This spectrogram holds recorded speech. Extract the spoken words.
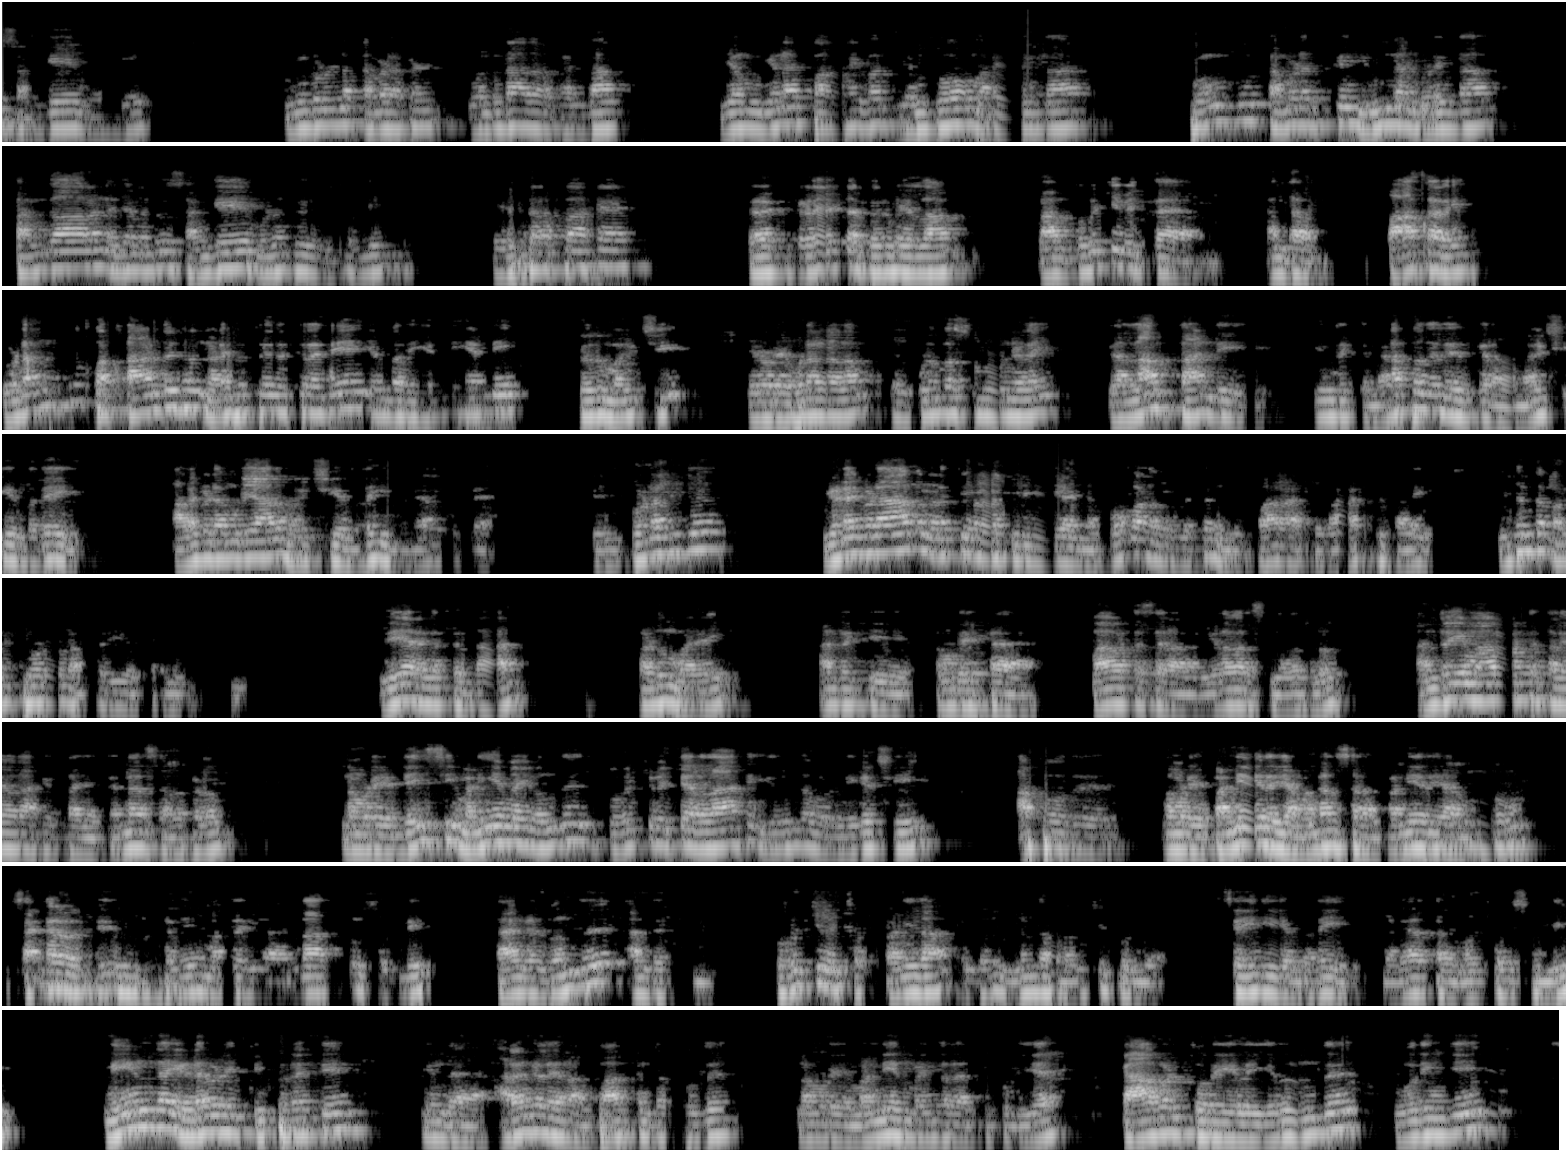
சங்கே என்று இங்குள்ள தமிழர்கள் ஒன்றாக எம் இன பகைவர் என்றோ மறைந்தார். பொங்கு தமிழருக்கு இன்னல் நுழைந்தார். சங்கார நிஜமென்று சங்கே முழங்கு என்று சொல்லி சிறப்பாக எனக்கு கிடைத்த பெருமை எல்லாம் நாம் துவக்கி வைத்த அந்த பாசறை தொடர்ந்து பத்தாண்டுகள் நடைபெற்று இருக்கிறதே என்பதை எண்ணி எண்ணி பெரும் மகிழ்ச்சி. என்னுடைய உடல்நலம் என் குடும்ப சூழ்நிலை இதெல்லாம் தாண்டி இன்றைக்கு நடப்பதில் இருக்கிற மகிழ்ச்சி என்பதை அளவிட முடியாத மகிழ்ச்சி என்பதை இந்த நேரத்தில் தொடர்ந்து இடைவிடாமல் நடத்தி வரக்கூடிய இந்த கோபால் அவர்களுக்கு நீங்கள் பாராட்டு வாழ்த்துக்களை மிகுந்த மகிழ்ச்சியோடு நாம் தெரிய வைக்கிறோம் இதே அரங்கத்தில் தான் கடும் மழை அன்றைக்கு நம்முடைய மாவட்ட செயலாளர் இளவரசன் அவர்களும் அன்றைய மாவட்ட தலைவராக இருந்த தென்னரசு அவர்களும் நம்முடைய டெய்சி மணியம்மை வந்து துவக்கி வைக்கிறதாக இருந்த ஒரு நிகழ்ச்சி அப்போது நம்முடைய பன்னீரையா மண்டல சார் பன்னீரையாவுக்கும் சக்கரவர்த்தி மற்ற எல்லாருக்கும் சொல்லி நாங்கள் வந்து அந்த துவக்கி வைத்த பணிதான் என்பது மிகுந்த மகிழ்ச்சிக்குரிய செய்தி என்பதை இந்த நேரத்தில் மகிழ்ச்சியோடு சொல்லி நீண்ட இடைவெளிக்கு பிறகு இந்த அரங்களை நாம் பார்க்கின்ற போது நம்முடைய மன்னியர் மைந்தராக இருக்கக்கூடிய காவல்துறையில இருந்து ஒதுங்கி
